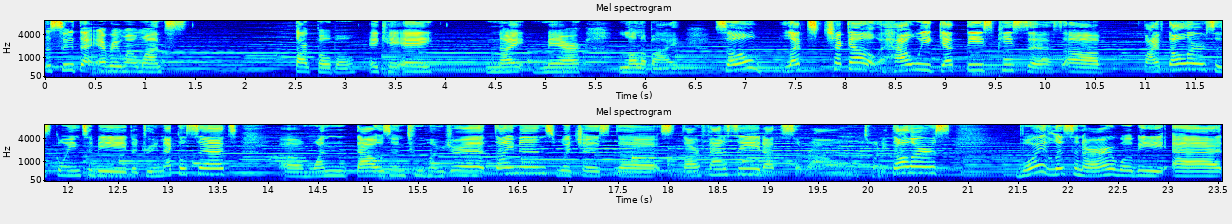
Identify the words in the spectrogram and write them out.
the suit that everyone wants, Dark Bobo, aka Nightmare Lullaby. So let's check out how we get these pieces. Uh, $5 is going to be the Dream Echo set, um, 1,200 diamonds, which is the Star Fantasy, that's around $20. Void Listener will be at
